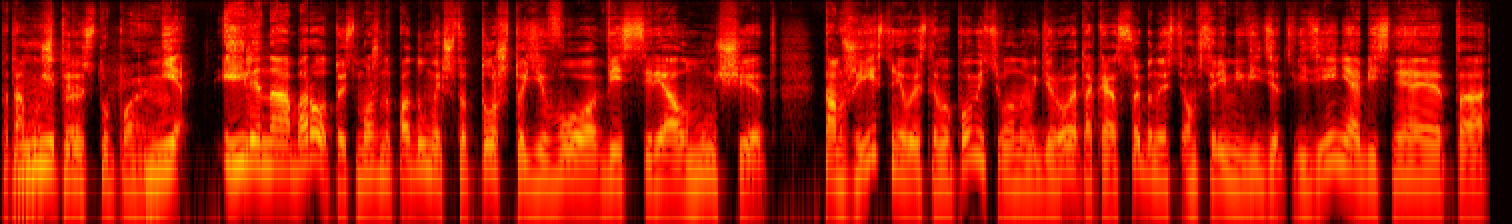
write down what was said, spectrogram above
потому не что... переступает. Не или наоборот, то есть можно подумать, что то, что его весь сериал мучает, там же есть у него, если вы помните, у главного героя такая особенность, он все время видит видение, объясняя это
